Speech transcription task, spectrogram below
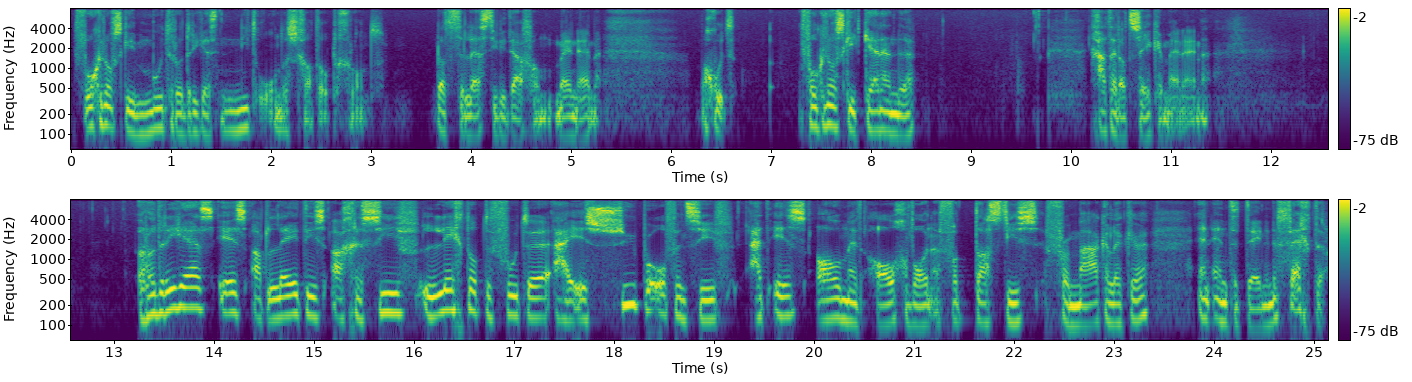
Volkanovski moet Rodriguez niet onderschatten op de grond. Dat is de les die hij daarvan meenemen. Maar goed, Volkanovski kennende gaat hij dat zeker meenemen. Rodriguez is atletisch, agressief, licht op de voeten. Hij is super offensief. Het is al met al gewoon een fantastisch, vermakelijke en entertainende vechter.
